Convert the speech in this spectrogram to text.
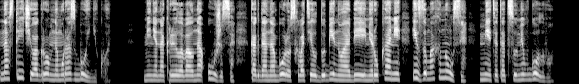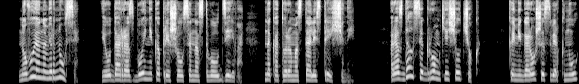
навстречу огромному разбойнику — меня накрыла волна ужаса, когда Набору схватил дубину обеими руками и замахнулся, метя Тацуми в голову. Но воин увернулся, и удар разбойника пришелся на ствол дерева, на котором остались трещины. Раздался громкий щелчок. Камигороши сверкнул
